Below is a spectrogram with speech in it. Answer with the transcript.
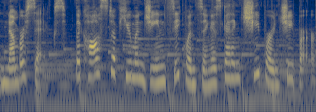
Number 6. The cost of human gene sequencing is getting cheaper and cheaper.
